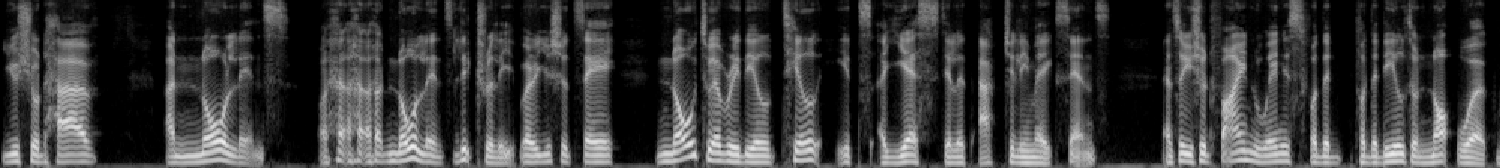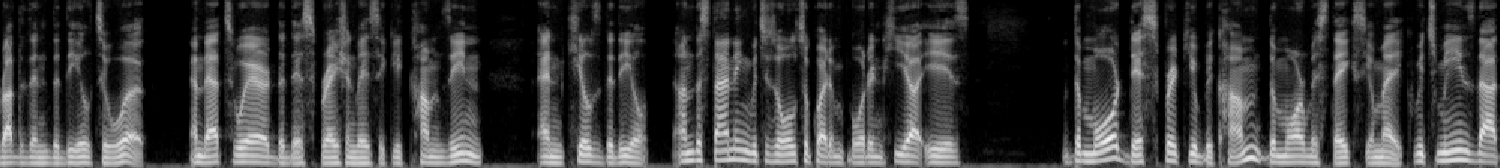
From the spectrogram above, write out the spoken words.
you should have a no lens, no lens, literally, where you should say no to every deal till it's a yes, till it actually makes sense. And so you should find ways for the for the deal to not work rather than the deal to work. And that's where the desperation basically comes in and kills the deal. Understanding, which is also quite important here, is the more desperate you become, the more mistakes you make, which means that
